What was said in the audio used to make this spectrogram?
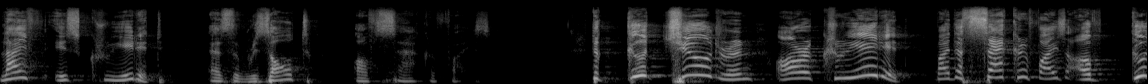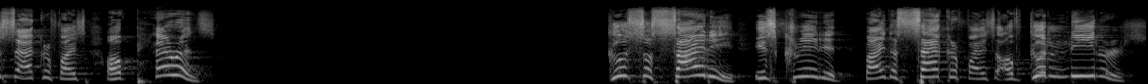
Life is created as the result of sacrifice. The good children are created by the sacrifice of good sacrifice of parents. Good society is created by the sacrifice of good leaders.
